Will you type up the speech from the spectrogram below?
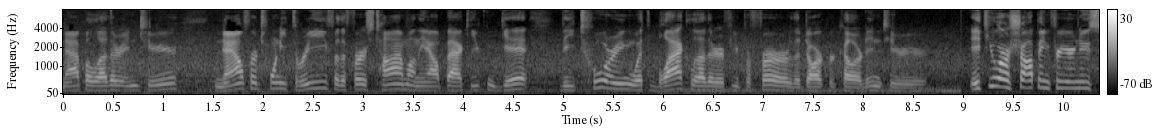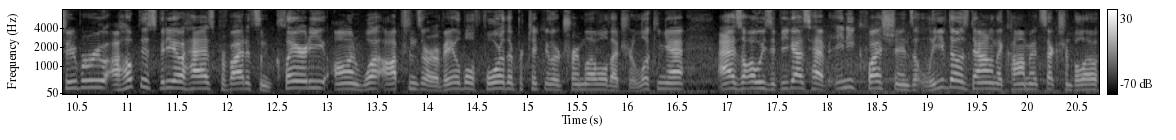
Nappa leather interior. Now for 23, for the first time on the Outback, you can get the Touring with black leather if you prefer the darker colored interior. If you are shopping for your new Subaru, I hope this video has provided some clarity on what options are available for the particular trim level that you're looking at. As always, if you guys have any questions, leave those down in the comment section below.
